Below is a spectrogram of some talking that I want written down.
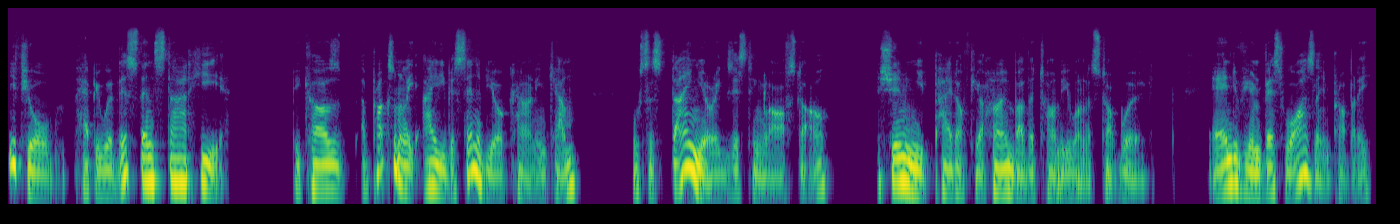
If you're happy with this, then start here because approximately 80% of your current income will sustain your existing lifestyle, assuming you've paid off your home by the time you want to stop work. And if you invest wisely in property,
